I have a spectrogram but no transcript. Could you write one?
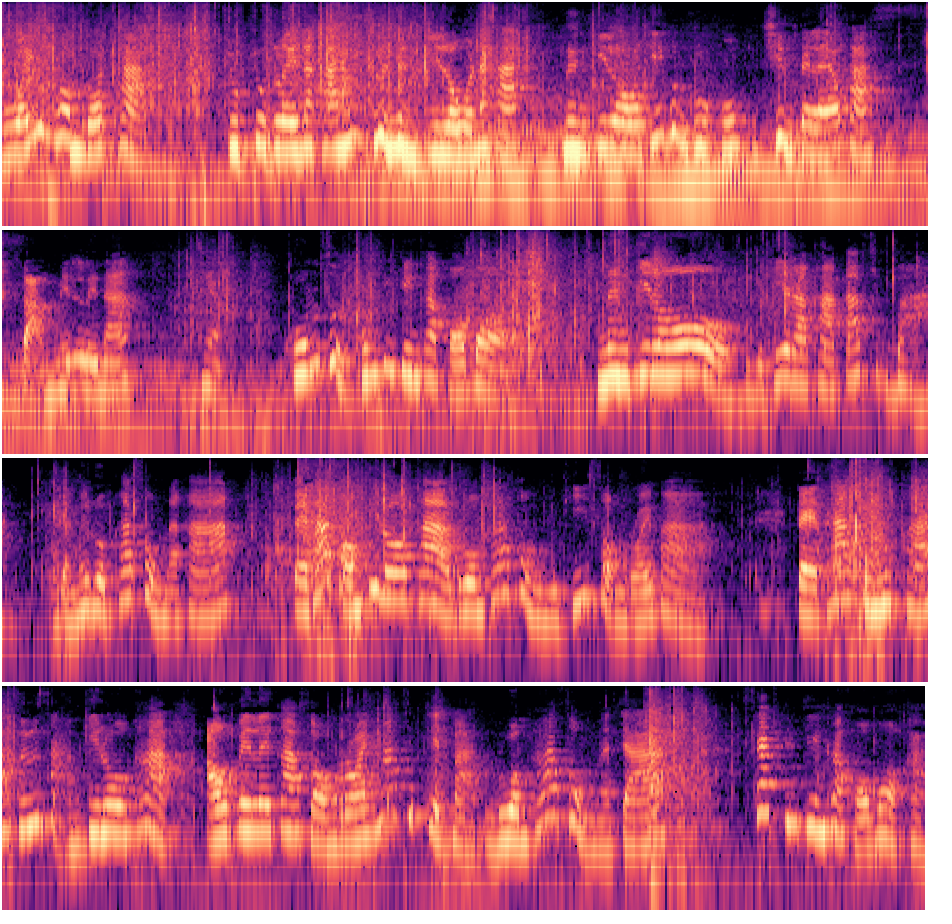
บวยพรมรสค่ะ จุกๆเลยนะคะ นี่คือ 1กิโลนะคะ 1กิโลที่คุณครูกุ๊กชิมไปแล้วค่ะ 3 เม็ดเลยนะ เนี่ยคุ้มสุดคุ้มจริงๆค่ะ ขอบอก 1กิโลอยู่ที่ราคา 90 บาท ยังไม่รวมค่าส่งนะคะ แต่ถ้า 2กิโลค่ะ รวมค่าส่งอยู่ที่ 200 บาท แต่ถ้าคุณลูกค้าซื้อ 3 กิโลค่ะ เอาไปเลยค่ะ 257 บาท รวมค่าส่งนะจ๊ะ แซ่บจริงๆค่ะ ขอบอกค่ะ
